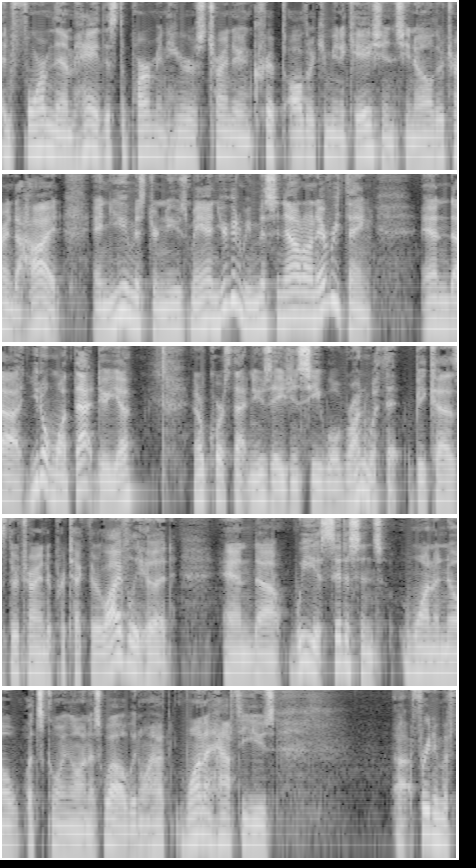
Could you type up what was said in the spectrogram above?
inform them, hey, this department here is trying to encrypt all their communications. You know, they're trying to hide. And you, Mr. Newsman, you're going to be missing out on everything. And uh, you don't want that, do you? And of course, that news agency will run with it because they're trying to protect their livelihood. And uh, we as citizens want to know what's going on as well. We don't want to have to use uh, Freedom of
